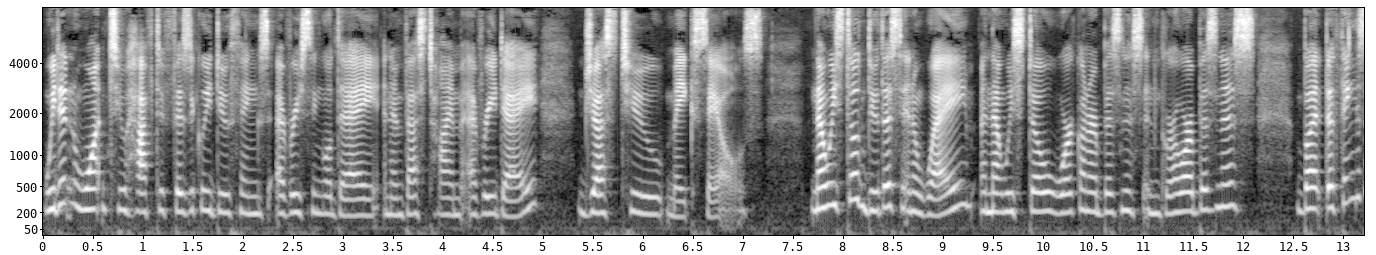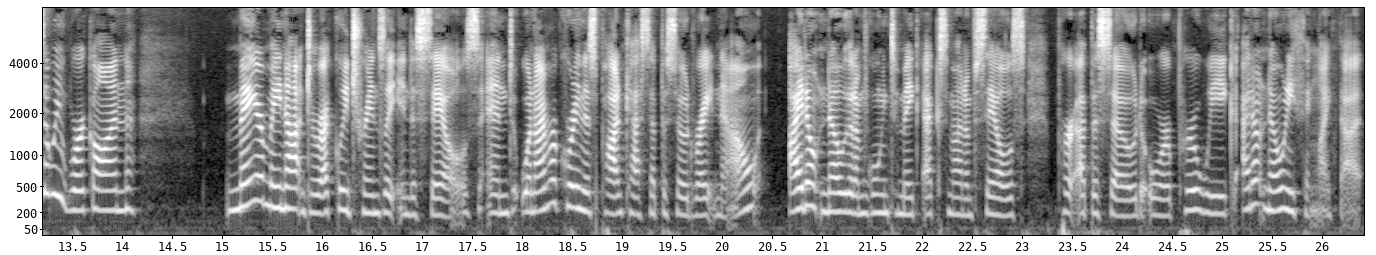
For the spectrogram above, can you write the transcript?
We didn't want to have to physically do things every single day and invest time every day just to make sales. Now, we still do this in a way, and that we still work on our business and grow our business, but the things that we work on may or may not directly translate into sales. And when I'm recording this podcast episode right now, I don't know that I'm going to make X amount of sales per episode or per week. I don't know anything like that.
